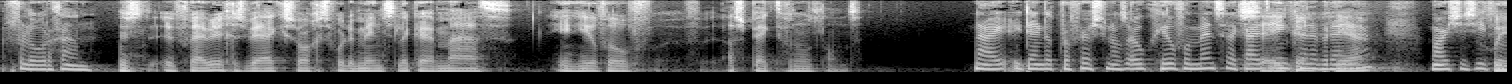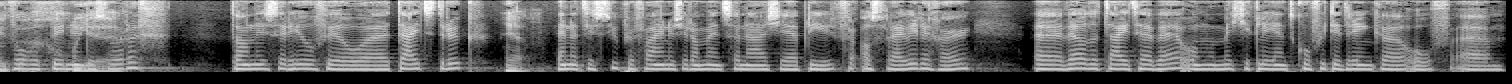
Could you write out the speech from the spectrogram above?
verloren gaan. Dus vrijwilligerswerk zorgt voor de menselijke maat in heel veel aspecten van ons land. Nou, ik denk dat professionals ook heel veel menselijkheid Zeker, in kunnen brengen. Ja. Maar als je ziet goeie, bijvoorbeeld binnen goeie. de zorg, dan is er heel veel uh, tijdsdruk. Ja. En het is super fijn als je dan mensen naast je hebt die als vrijwilliger uh, wel de tijd hebben hè, om met je cliënt koffie te drinken of um,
